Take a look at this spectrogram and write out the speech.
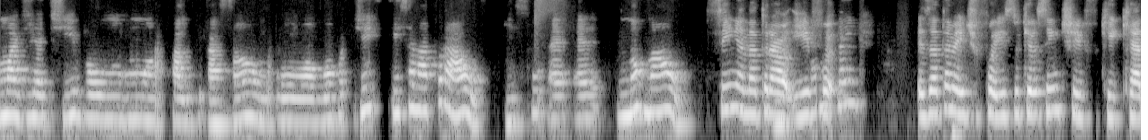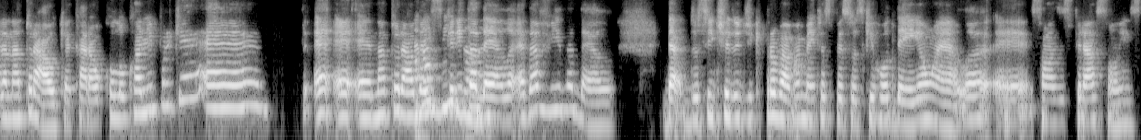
um adjetivo ou uma qualificação ou alguma coisa. Isso é natural, isso é, é normal. Sim, é natural. E foi. Exatamente, foi isso que eu senti, que, que era natural, que a Carol colocou ali, porque é, é, é, é natural é da, escrita vida, né? dela, é da vida dela. Da, do sentido de que provavelmente as pessoas que rodeiam ela é, são as inspirações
